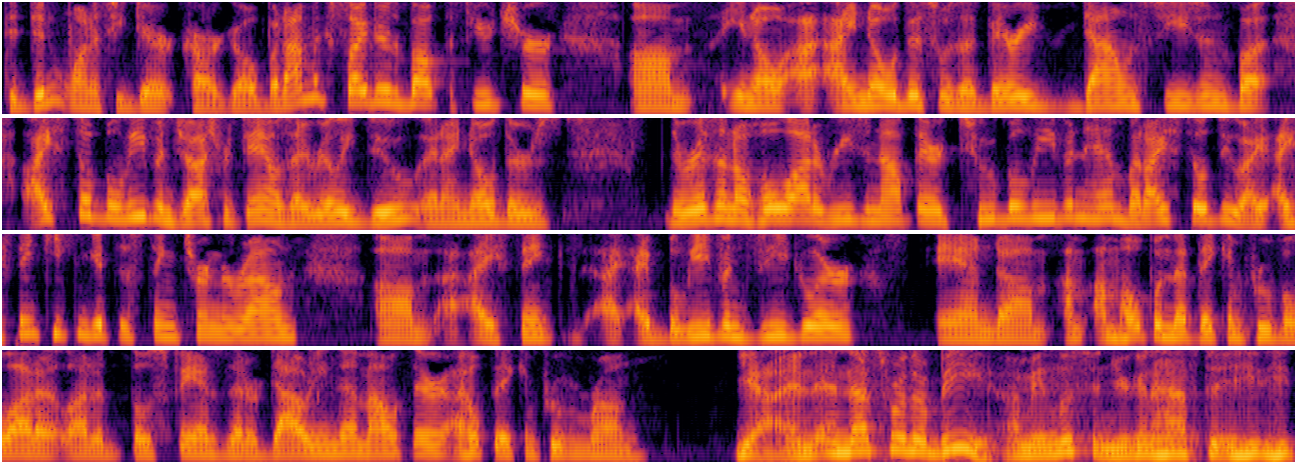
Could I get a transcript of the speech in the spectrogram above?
that didn't want to see Derek Carr go. But I'm excited about the future. Um, you know, I, I, know this was a very down season, but I still believe in Josh McDaniels. I really do, and I know there's there isn't a whole lot of reason out there to believe in him, but I still do. I, I think he can get this thing turned around. Um, I think I, I, believe in Ziegler. And um, I'm, I'm hoping that they can prove a lot of a lot of those fans that are doubting them out there. I hope they can prove them wrong. Yeah, and, and that's where they'll be. I mean, listen, you're going to have to. He, he,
